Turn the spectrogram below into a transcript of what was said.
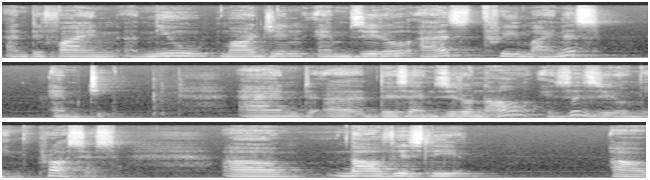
and define a new margin m0 as 3 minus mt and uh, this m0 now is a zero mean process. Uh, now obviously uh,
